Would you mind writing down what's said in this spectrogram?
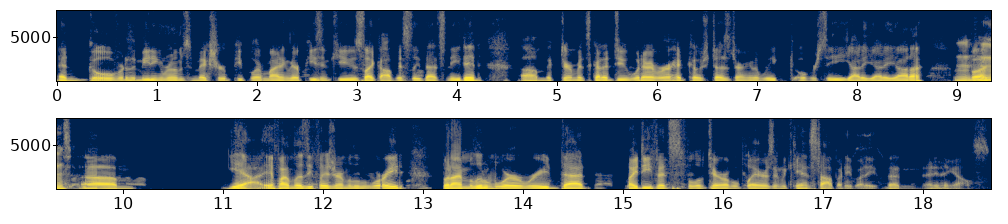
and go over to the meeting rooms and make sure people are minding their p's and q's. Like obviously that's needed. Um, McDermott's got to do whatever a head coach does during the week, oversee yada yada yada. Mm-hmm. But um, yeah, if I'm Leslie Frazier, I'm a little worried, but I'm a little more worried that my defense is full of terrible players and we can't stop anybody than anything else.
